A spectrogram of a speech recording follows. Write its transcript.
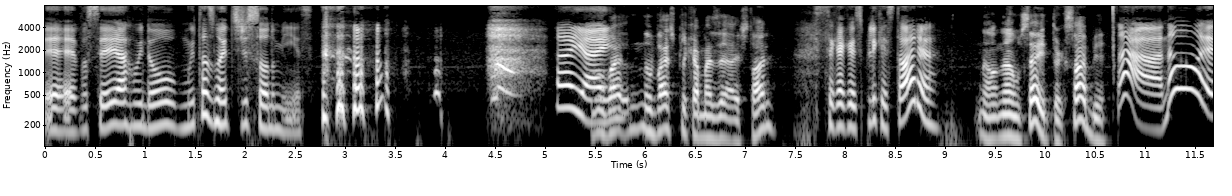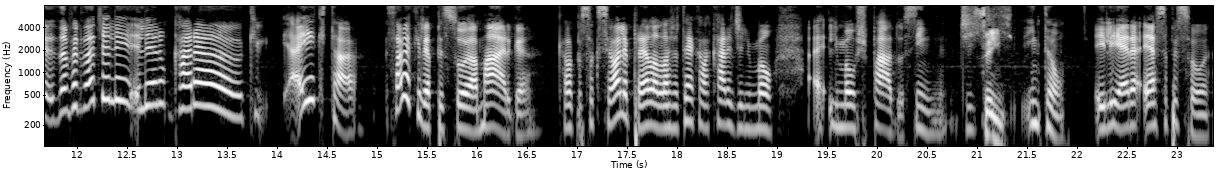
É, você arruinou muitas noites de sono minhas. ai, ai. Não vai, não vai explicar mais a história? Você quer que eu explique a história? Não, não sei, tu é que sabe? Ah, não, é- na verdade ele, ele era um cara que. Aí que tá. Sabe aquela pessoa amarga? Aquela pessoa que você olha pra ela, ela já tem aquela cara de limão, eh, limão chupado, assim? De, Sim. Então, ele era essa pessoa.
